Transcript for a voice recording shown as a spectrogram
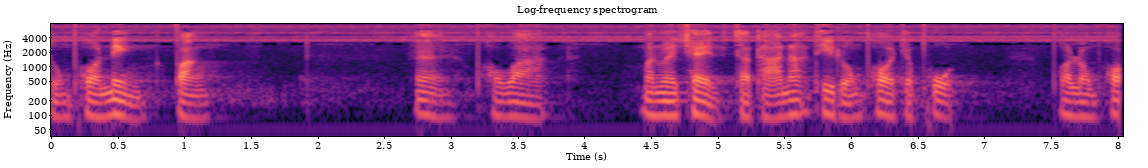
หลวงพ่อเน่งฟังเเพราะว่ามันไม่ใช่สถานะที่หลวงพ่อจะพูด เพราะหลวงพ่อ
